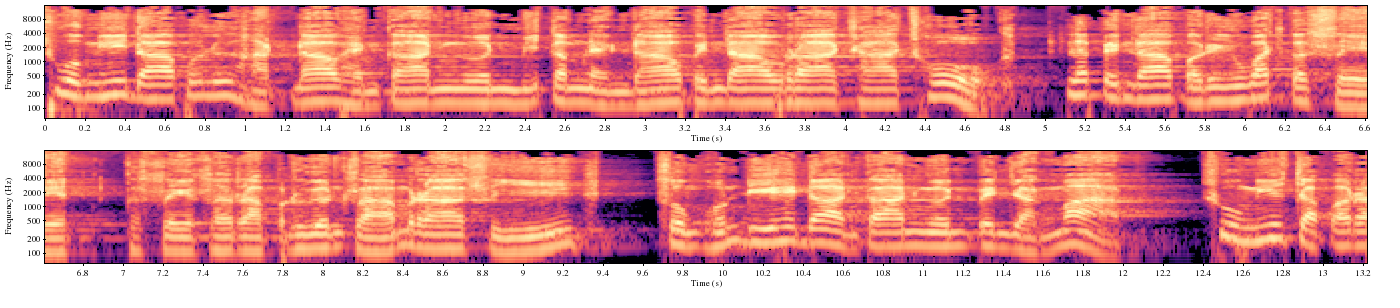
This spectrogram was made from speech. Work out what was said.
ช่วงนี้ดาวพฤหัสดาวแห่งการเงินมีตำแหน่งดาวเป็นดาวราชาโชค และเป็นดาวปริวัติเกษตร เกษตรสลับเรือนสามราศีส่งผลดีให้ด้านการเงินเป็นอย่างมาก ช่วงนี้จับอะไร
